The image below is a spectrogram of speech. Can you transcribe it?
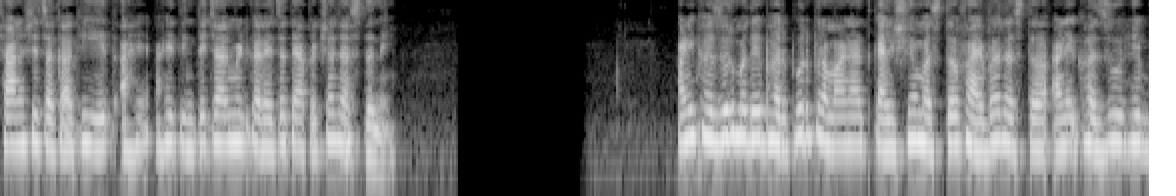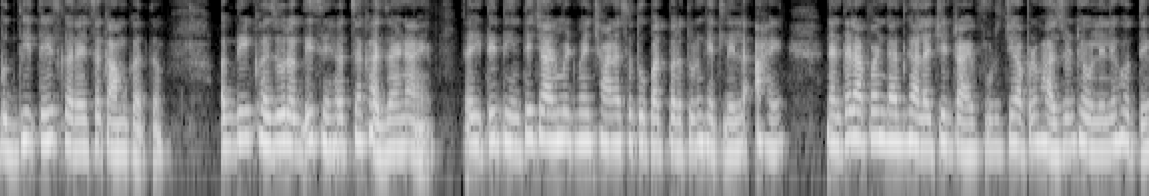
छान अशी चकाकी येत आहे. हे तीन ते चार मिनिट करायचं त्यापेक्षा जास्त नाही. आणि खजूरमध्ये भरपूर प्रमाणात कॅल्शियम असतं फायबर असतं आणि खजूर हे बुद्धी तेच करायचं काम करतं. अगदी खजूर अगदी सेहतचा खजाना आहे. तर इथे तीन ते चार मिनिट मी छान असं तुपात परतून घेतलेलं आहे. नंतर आपण त्यात घालायचे ड्रायफ्रूट जे आपण भाजून ठेवलेले होते.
